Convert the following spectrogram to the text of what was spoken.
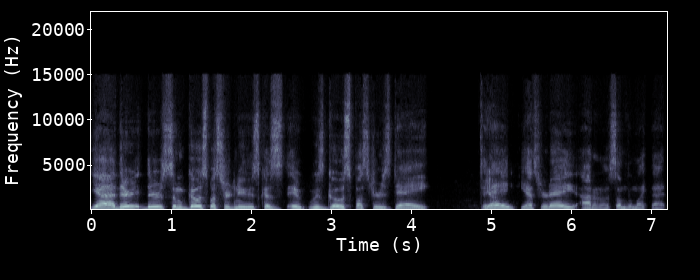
Yeah, there there's some Ghostbuster news because it was Ghostbusters Day Yeah. today, yesterday. I don't know, something like that.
